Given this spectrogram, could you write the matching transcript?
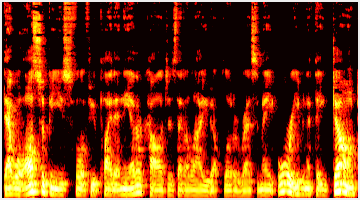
That will also be useful if you apply to any other colleges that allow you to upload a resume, or even if they don't,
